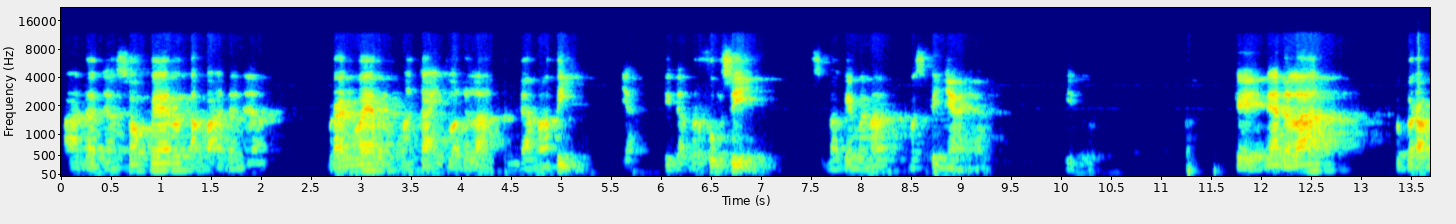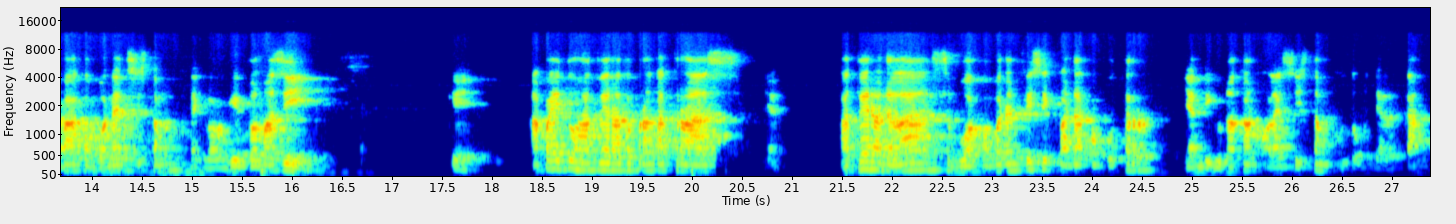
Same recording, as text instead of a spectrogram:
adanya software, tanpa adanya brandware, maka itu adalah benda mati, ya, tidak berfungsi sebagaimana mestinya ya. Gitu. Oke, ini adalah beberapa komponen sistem teknologi informasi. Oke, apa itu hardware atau perangkat keras? Ya. Hardware adalah sebuah komponen fisik pada komputer yang digunakan oleh sistem untuk menjalankan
